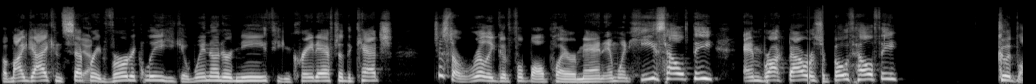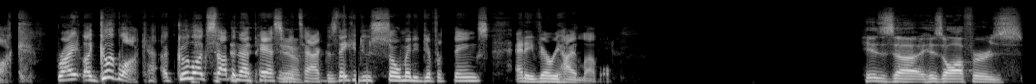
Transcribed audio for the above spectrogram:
But my guy can separate vertically, he can win underneath, he can create after the catch. Just a really good football player, man. And when he's healthy and Brock Bowers are both healthy, good luck, right? Like good luck. Good luck stopping that passing Yeah. attack because they can do so many different things at a very high level. his uh, his offers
